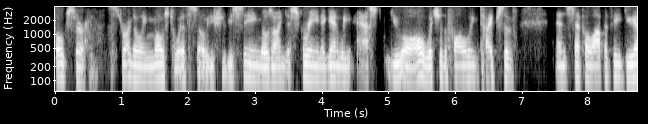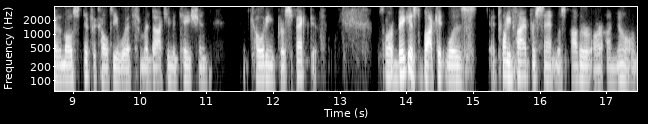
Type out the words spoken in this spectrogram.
folks are struggling most with. So you should be seeing those on your screen. Again, we asked you all which of the following types of encephalopathy do you have the most difficulty with from a documentation coding perspective. So our biggest bucket was 25% was other or unknown.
